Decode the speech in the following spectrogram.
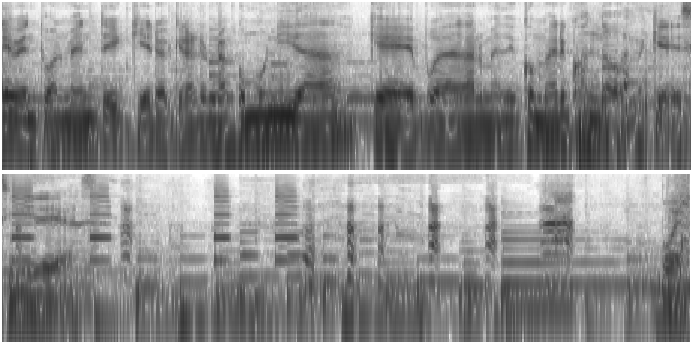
Eventualmente quiero crear una comunidad que pueda darme de comer cuando me quede sin ideas. Bueno,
